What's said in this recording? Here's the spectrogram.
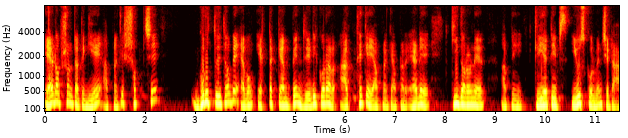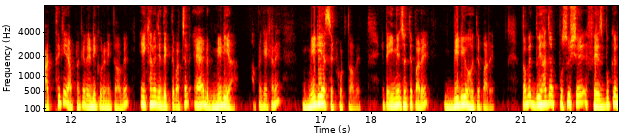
অ্যাড অপশনটাতে গিয়ে আপনাকে সবচেয়ে গুরুত্ব দিতে হবে এবং একটা ক্যাম্পেইন রেডি করার আগ থেকেই আপনাকে আপনার অ্যাডে কি ধরনের আপনি ক্রিয়েটিভস ইউজ করবেন, সেটা আগ থেকেই আপনাকে রেডি করে নিতে হবে। এখানে যে দেখতে পাচ্ছেন অ্যাড মিডিয়া আপনাকে এখানে মিডিয়া সেট করতে হবে। এটা ইমেজ হতে পারে ভিডিও হতে পারে। তবে দুই হাজার পঁচিশে ফেসবুকের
